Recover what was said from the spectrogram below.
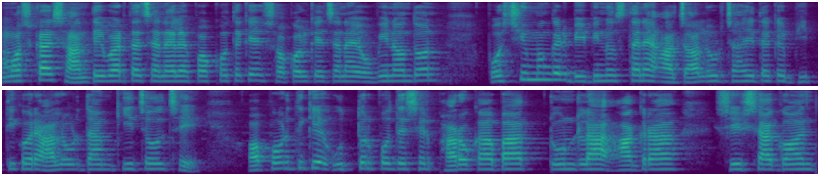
নমস্কার, শান্তিবার্তা চ্যানেলের পক্ষ থেকে সকলকে জানাই অভিনন্দন। পশ্চিমবঙ্গের বিভিন্ন স্থানে আজ আলুর চাহিদাকে ভিত্তি করে আলুর দাম কী চলছে? অপরদিকে উত্তরপ্রদেশের ফারুকাবাদ টুন্ডলা আগ্রা শীর্ষাগঞ্জ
